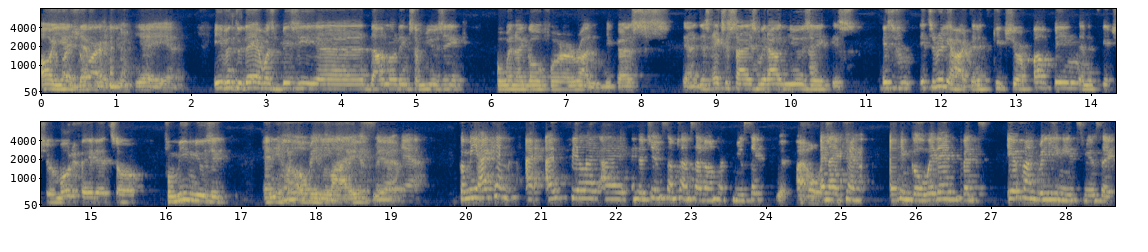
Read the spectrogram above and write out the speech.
Oh yeah, sure. definitely. Yeah, yeah, yeah. Even today, I was busy uh, downloading some music for when I go for a run because yeah, just exercise without music is it's it's really hard and it keeps you pumping and it keeps you motivated. So for me, music anyhow You really in life, music, yeah, yeah. For me, I can. I, I feel like I in the gym sometimes I don't have music, yeah, I always. and I can I can go with it. But Irfan really needs music,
